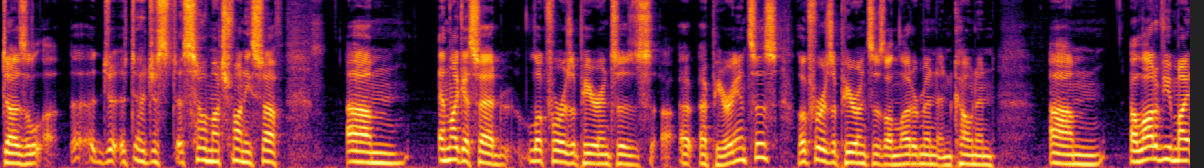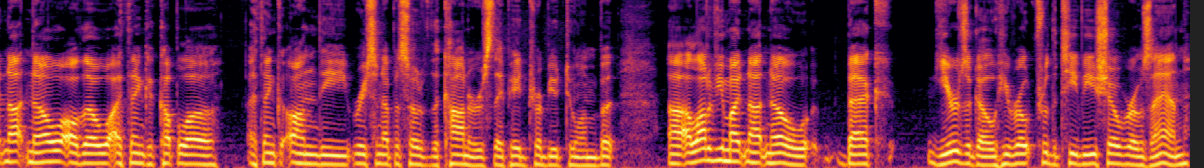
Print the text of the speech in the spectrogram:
does uh, just so much funny stuff. Um, and like I said, look for his appearances. appearances. Look for his appearances on Letterman and Conan. Um, a lot of you might not know, although I think a couple of I think on the recent episode of The Conners they paid tribute to him, but uh, a lot of you might not know back years ago he wrote for the TV show Roseanne.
